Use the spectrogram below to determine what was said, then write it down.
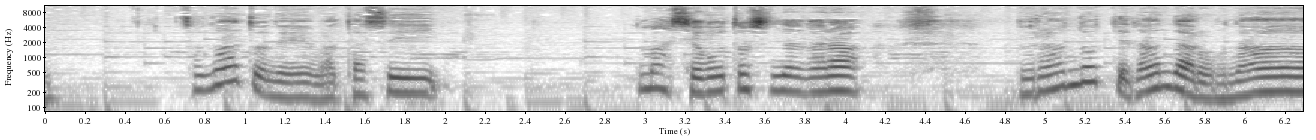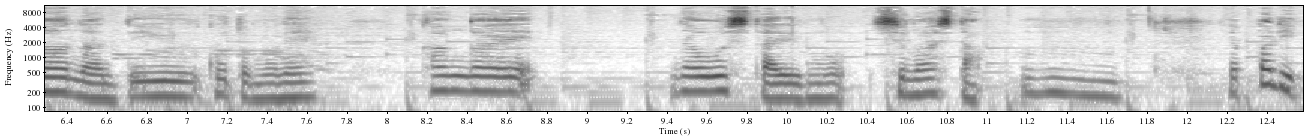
ん、その後ね、私、まあ仕事しながら、ブランドってなんだろうなーなんていうこともね、考え直したりもしました。うん、やっぱり、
